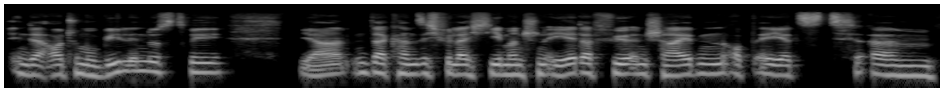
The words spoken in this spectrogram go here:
in der Automobilindustrie, ja, da kann sich vielleicht jemand schon eher dafür entscheiden, ob er jetzt ähm,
